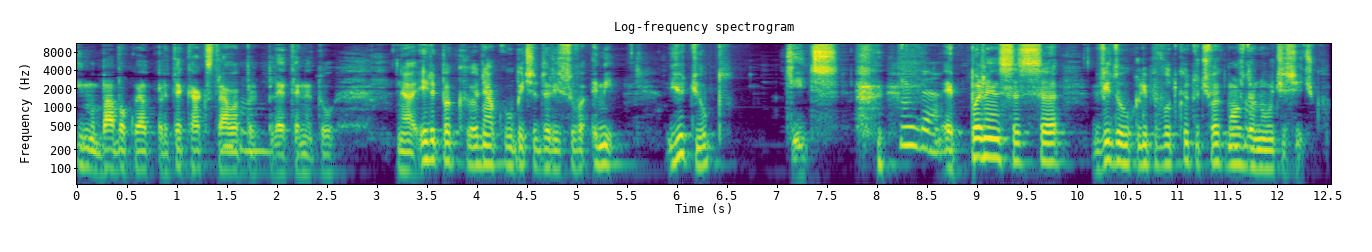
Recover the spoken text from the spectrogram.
има баба, която плете, как става mm-hmm. плетенето. А, или пък някой обича да рисува. Еми, YouTube Kids да. е пълен с видеоклипове, от които човек може да научи всичко.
